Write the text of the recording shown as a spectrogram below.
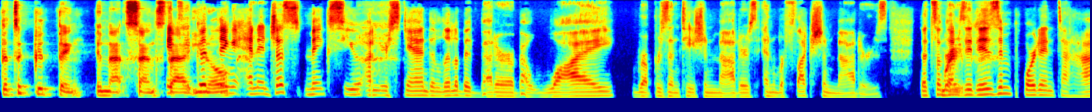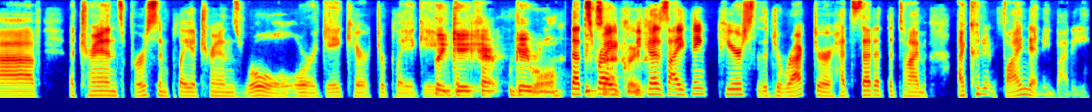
that's a good thing in that sense it's that a good you know thing and it just makes you understand a little bit better about why representation matters and reflection matters that sometimes right. it is important to have a trans person play a trans role or a gay character play a gay play gay gay role that's exactly. right because i think Peirce the director had said at the time i couldn't find anybody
